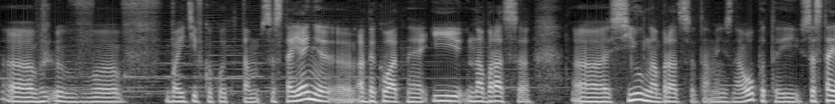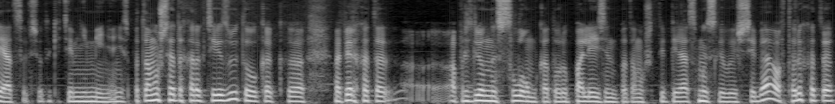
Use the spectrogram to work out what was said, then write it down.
э, в, в, в, войти в какое-то там состояние э, адекватное и набраться э, сил, набраться там, я не знаю, опыта и состояться все-таки, тем не менее. Потому что это характеризует его как, э, во-первых, это определенный слом, который полезен, потому что ты переосмысливаешь себя, а во-вторых, это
